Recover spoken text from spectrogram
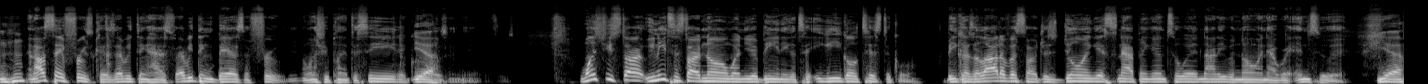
Mhm. And I'll say fruits because everything has everything bears a fruit. You know, once you plant the seed, it grows. Yeah. And, yeah, fruits. Once you start, you need to start knowing when you're being ego- egotistical because a lot of us are just doing it, snapping into it, not even knowing that we're into it. Yeah.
